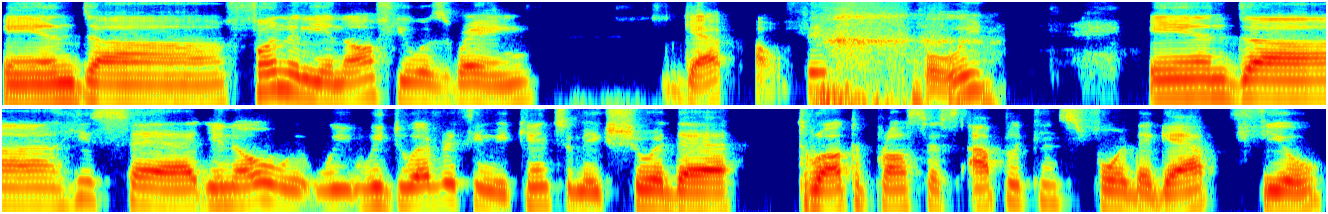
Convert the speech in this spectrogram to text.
And uh, funnily enough, he was wearing Gap outfit fully. and uh, he said, you know, we, we do everything we can to make sure that throughout the process, applicants for the Gap feel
